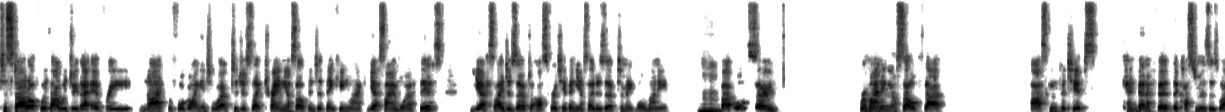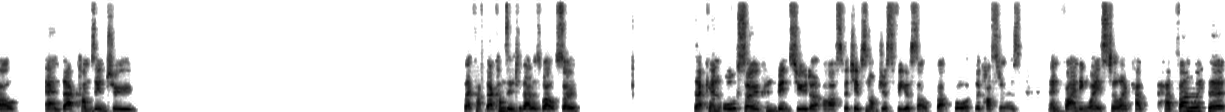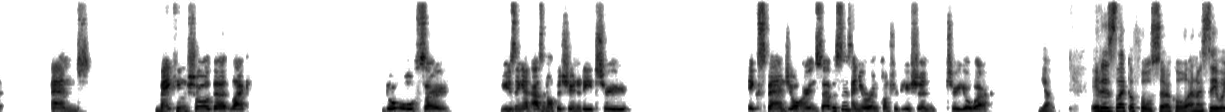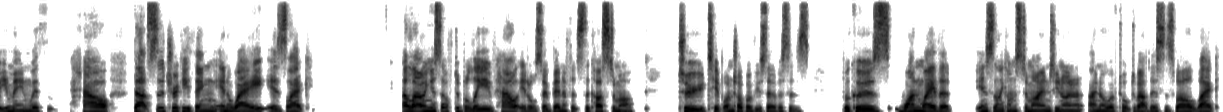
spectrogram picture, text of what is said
to start off with, I would do that every night before going into work to just like train yourself into thinking, like, yes, I am worth this. Yes, I deserve to ask for a tip. And yes, I deserve to make more money. Mm-hmm. But also reminding yourself that asking for tips can benefit the customers as well. And that comes into that, that comes into that as well. So that can also convince you to ask for tips not just for yourself but for the customers and finding ways to like have have fun with it and making sure that like you're also using it as an opportunity to expand your own services and your own contribution to your work. Yeah. It is like a full circle and i see what you mean with how that's the tricky thing in a way is like allowing yourself to believe how it also benefits the customer to tip on top of your services. Because one way that instantly comes to mind you know i know i've talked about this as well like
